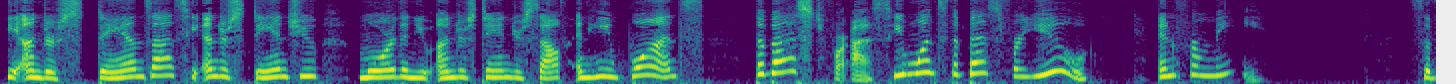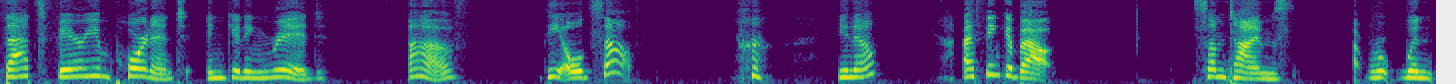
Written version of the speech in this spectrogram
He understands us. He understands you more than you understand yourself. And He wants the best for us. He wants the best for you and for me. So that's very important in getting rid of the old self. you know, I think about sometimes uh, when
